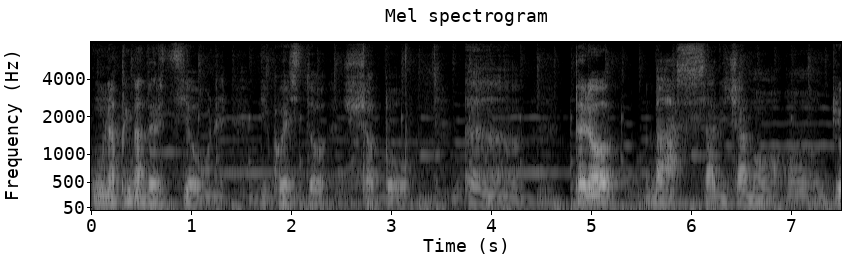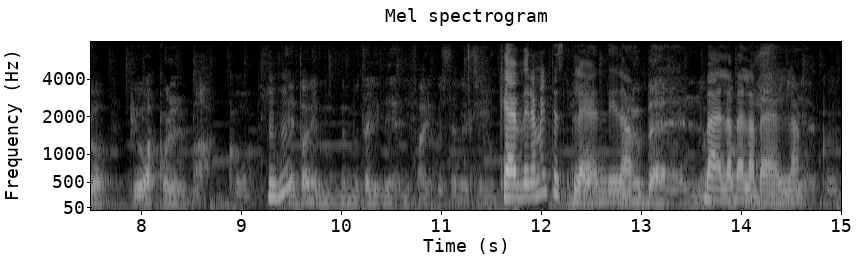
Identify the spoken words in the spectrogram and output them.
una prima versione di questo chapeau, eh, però bassa, diciamo eh, più, più a colbacco. Mhm. E poi mi è venuta l'idea di fare questa versione Che è veramente splendida. Un Bella, po' bella, così, bella. ecco,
